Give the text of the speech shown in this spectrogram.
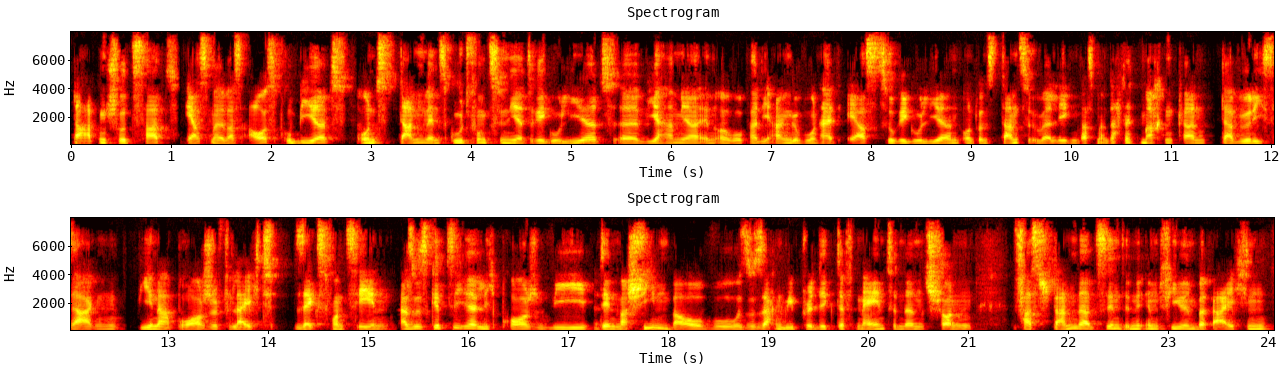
Datenschutz hat, erstmal was ausprobiert und dann, wenn es gut funktioniert, reguliert. Äh, wir haben ja in Europa die Angewohnheit, erst zu regulieren und uns dann zu überlegen, was man damit machen kann. Da würde ich sagen, je nach Branche vielleicht sechs von zehn. Also es gibt sicherlich Branchen wie den Maschinenbau, wo so Sachen wie Predictive Maintenance schon fast Standard sind in, in vielen Bereichen,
